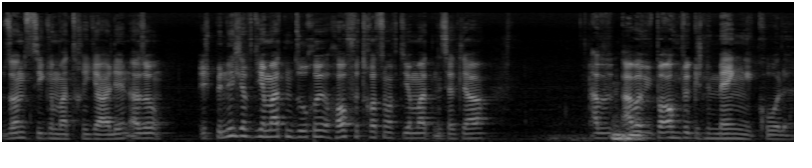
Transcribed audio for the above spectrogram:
sonstige Materialien. Also, ich bin nicht auf Diamantensuche, hoffe trotzdem auf Diamanten, ist ja klar. Aber, Mhm. aber wir brauchen wirklich eine Menge Kohle.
